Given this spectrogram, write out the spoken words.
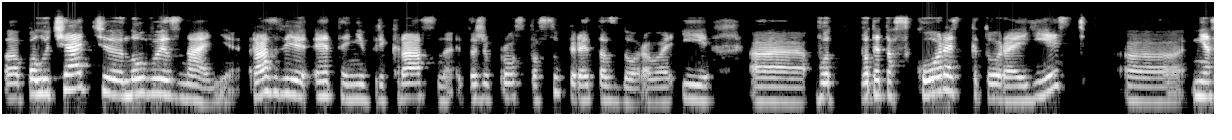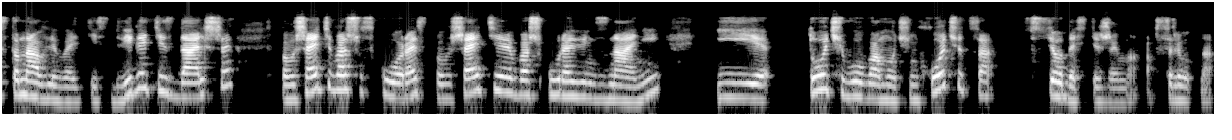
получать новые знания. Разве это не прекрасно? Это же просто супер, это здорово. И э, вот, вот эта скорость, которая есть, э, не останавливайтесь, двигайтесь дальше, повышайте вашу скорость, повышайте ваш уровень знаний, и то, чего вам очень хочется, все достижимо, абсолютно.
